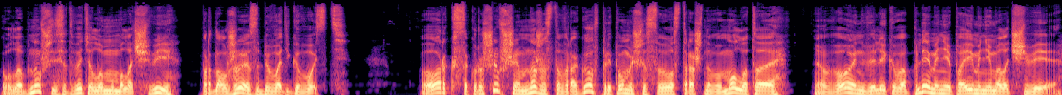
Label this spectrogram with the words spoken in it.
Улыбнувшись, ответил ему Молочви, продолжая забивать гвоздь. Орк, сокрушивший множество врагов при помощи своего страшного молота, воин великого племени по имени Молочви.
